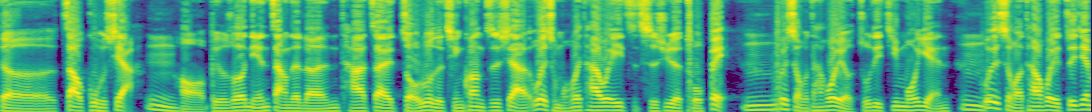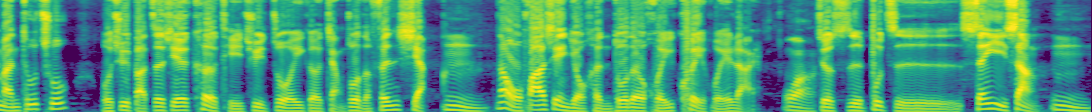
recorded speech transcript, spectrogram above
的照顾下，嗯，好，比如说年长的人他在走路的情况之下，为什么会他会一直持续的驼背？嗯，为什么他会有足底筋膜炎？嗯，为什么他会椎间盘突出？我去把这些课题去做一个讲座的分享，嗯，那我发现有很多的回馈回来，哇，就是不止生意上，嗯，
